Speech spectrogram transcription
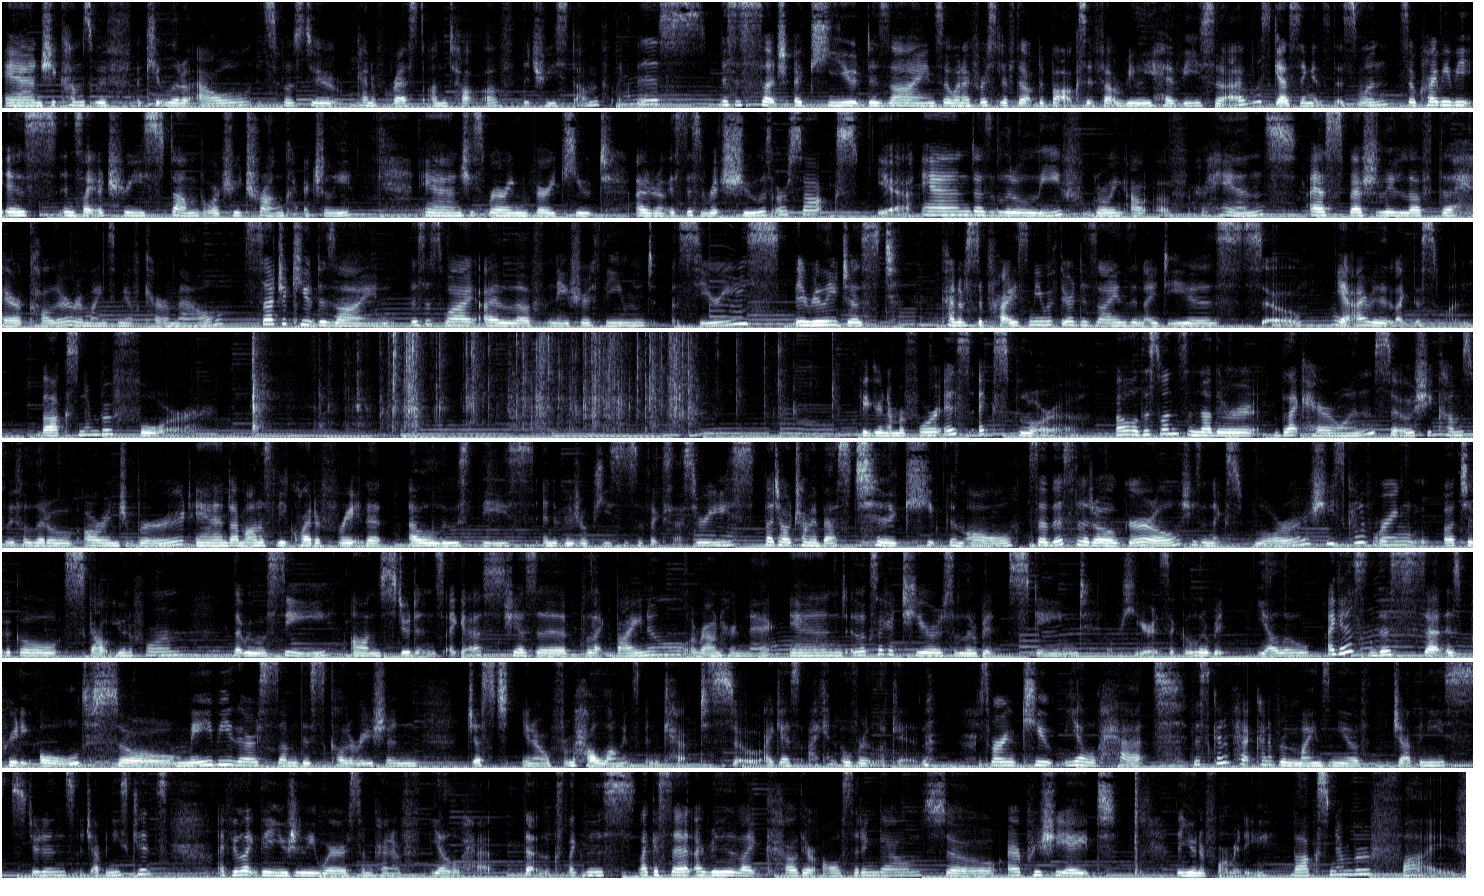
and she comes with a cute little owl. It's supposed to kind of rest on top of the tree stump like this. This is such a cute design, so when I first lifted up the box, it felt really heavy, so I was guessing it's this one. So Crybaby is inside a tree stump or tree trunk actually and she's wearing very cute I don't know is this rich shoes or socks? Yeah. And there's a little leaf growing out of her hands. I especially love the hair color reminds me of caramel. Such a cute design. This is why I love nature themed series. They really just kind of surprise me with their designs and ideas. So yeah I really like this one. Box number four Figure number four is Explorer. Oh, this one's another black hair one, so she comes with a little orange bird, and I'm honestly quite afraid that I will lose these individual pieces of accessories, but I'll try my best to keep them all. So this little girl, she's an explorer, she's kind of wearing a typical scout uniform, that we will see on students, I guess. She has a black bino around her neck, and it looks like her tear is a little bit stained over here. It's like a little bit yellow. I guess this set is pretty old, so maybe there's some discoloration just, you know, from how long it's been kept, so I guess I can overlook it. She's wearing a cute yellow hat. This kind of hat kind of reminds me of Japanese students, Japanese kids. I feel like they usually wear some kind of yellow hat that looks like this. Like I said, I really like how they're all sitting down, so I appreciate the uniformity. Box number five.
